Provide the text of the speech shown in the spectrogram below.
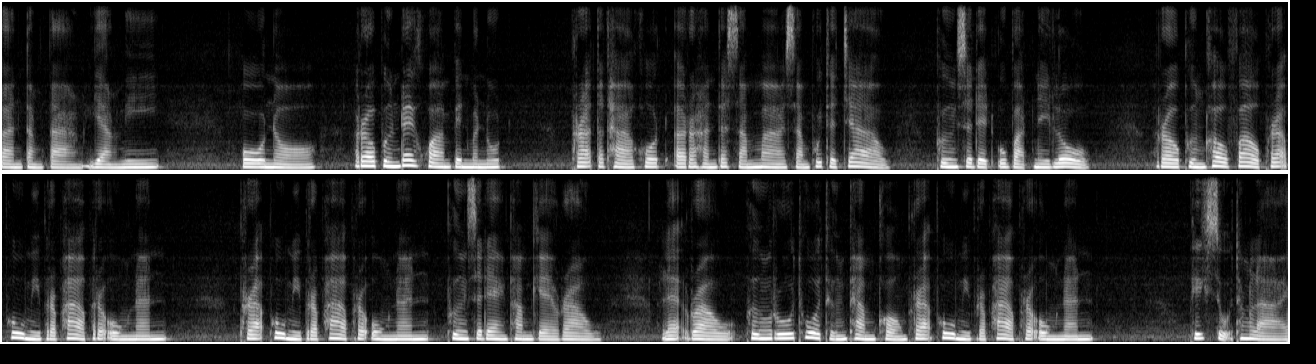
การต่างๆ อย่างนี้ โอ๋หนอ เราพึงได้ความเป็นมนุษย์ พระตถาคตอรหันตสัมมาสัมพุทธเจ้า พึงเสด็จอุบัติในโลก เราพึงเข้าเฝ้าพระผู้มีพระภาคพระองค์นั้น พระผู้มีพระภาคพระองค์นั้นพึงแสดงธรรมแก่เรา และเราพึงรู้ทั่วถึงธรรมของพระผู้มีพระภาคพระองค์นั้น ภิกษุทั้งหลาย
